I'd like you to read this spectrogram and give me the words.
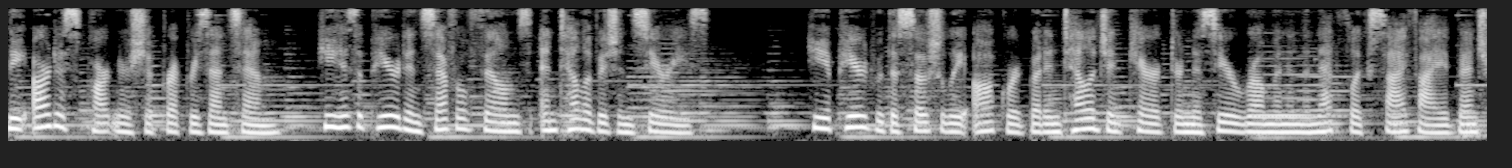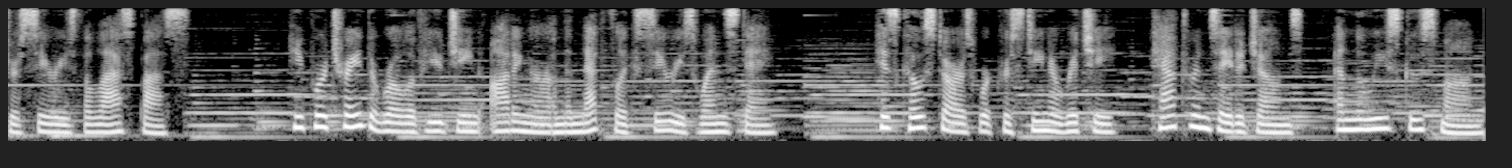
The artist's partnership represents him. He has appeared in several films and television series. He appeared with the socially awkward but intelligent character Nasir Roman in the Netflix sci fi adventure series The Last Bus. He portrayed the role of Eugene Ottinger on the Netflix series Wednesday. His co stars were Christina Ricci, Catherine Zeta Jones, and Luis Guzman.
